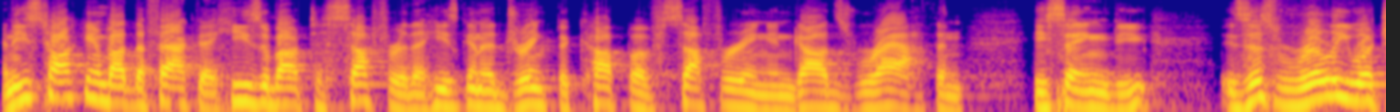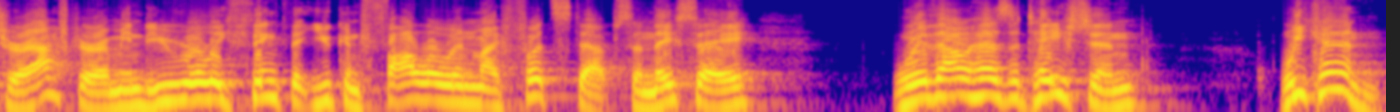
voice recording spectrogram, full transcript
And he's talking about the fact that he's about to suffer, that he's going to drink the cup of suffering and God's wrath. And he's saying, you, Is this really what you're after? I mean, do you really think that you can follow in my footsteps? And they say, without hesitation, we can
